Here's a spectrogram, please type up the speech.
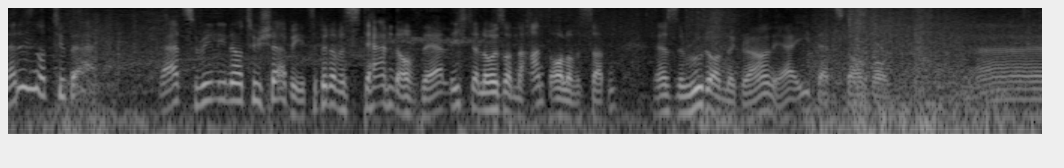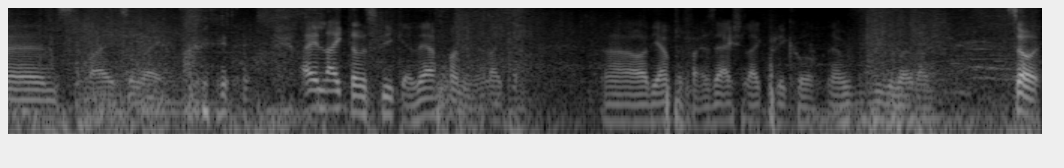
That is not too bad. That's really not too shabby. It's a bit of a standoff there. Lichterloh is on the hunt all of a sudden. There's the root on the ground. Yeah, eat that Stormbolt. And slides away. I like those speakers. They are funny. I like them. Uh, the amplifiers. They're actually like pretty cool. They're really well done. So,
